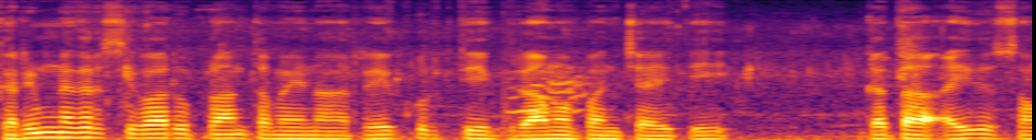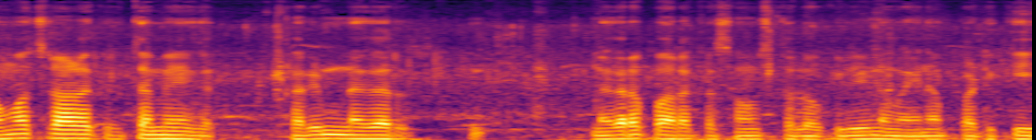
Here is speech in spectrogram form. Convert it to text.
కరీంనగర్ శివారు ప్రాంతమైన రేకుర్తి గ్రామ పంచాయతీ గత ఐదు సంవత్సరాల క్రితమే కరీంనగర్ నగరపాలక సంస్థలో విలీనమైనప్పటికీ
